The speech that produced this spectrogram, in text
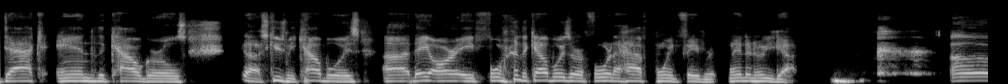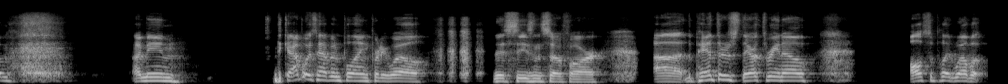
Dak and the Cowgirls. Uh, excuse me, Cowboys. Uh, they are a four. The Cowboys are a four and a half point favorite. Landon, who you got? Um, I mean, the Cowboys have been playing pretty well this season so far. Uh, the Panthers, they are 3 0 also played well, but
